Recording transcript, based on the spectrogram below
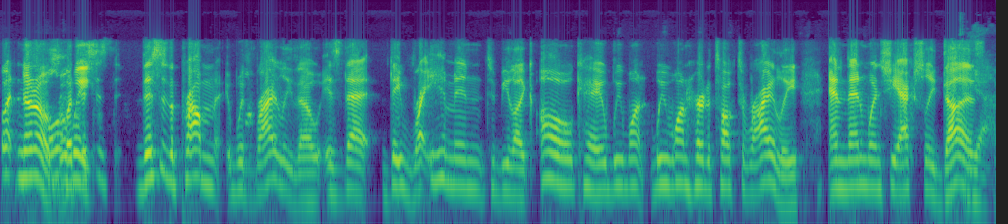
But no, no. Oh, but wait. this is this is the problem with Riley though, is that they write him in to be like, oh, okay, we want we want her to talk to Riley, and then when she actually does, Yeah.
